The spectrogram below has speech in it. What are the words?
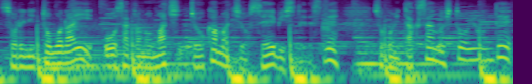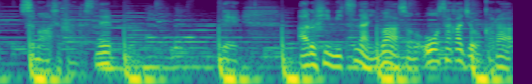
それに伴い大阪の町、城下町を整備してですね、そこにたくさんの人を呼んで住まわせたんですね。である日三成はその大阪城から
